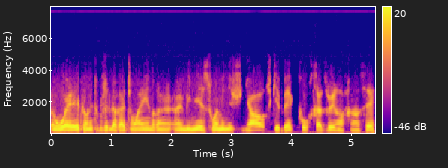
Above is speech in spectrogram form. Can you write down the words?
Oui, puis on est obligé de leur adjoindre un, ministre ou un ministre junior du Québec pour traduire en français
